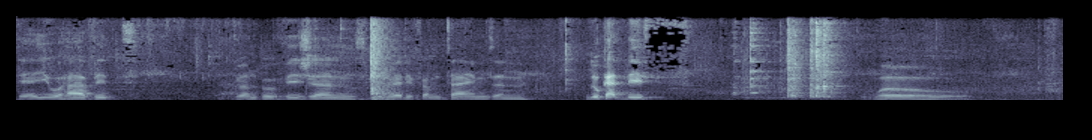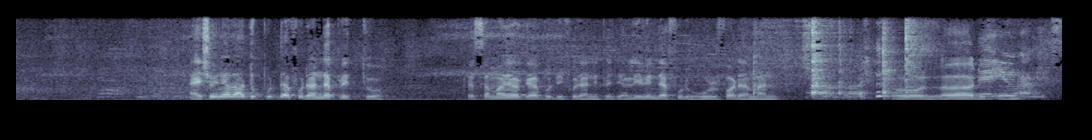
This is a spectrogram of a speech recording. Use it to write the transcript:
There you have it. John Provisions, been ready from times, and look at this. Whoa. I showing you how to put the food on the plate too. Because some of you girl put the food on the plate. You're leaving the food whole for them, man. Oh God. Oh, Lord. There you have it.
